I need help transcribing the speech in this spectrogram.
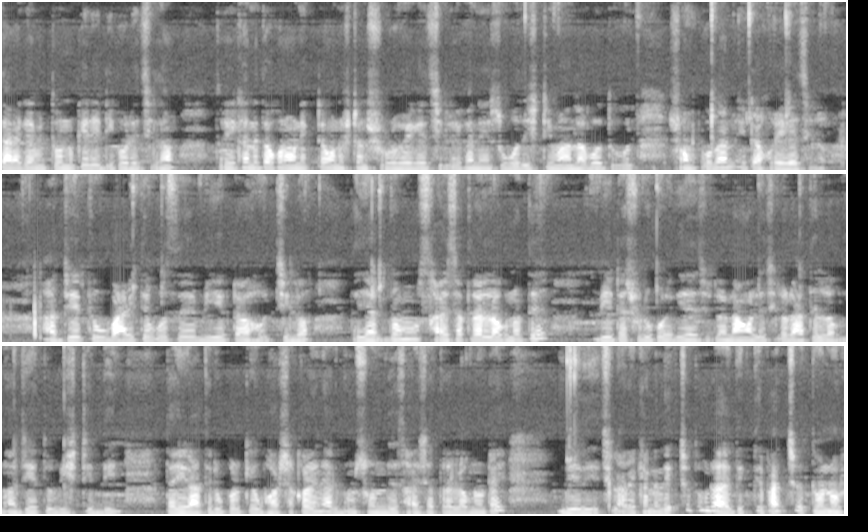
তার আগে আমি তনুকে রেডি করেছিলাম। তো এখানে তখন অনেকটা অনুষ্ঠান শুরু হয়ে গেছিল। এখানে শুভদৃষ্টি মালা বদল সম্প্রদান এটা হয়ে গেছিল। আর যেহেতু বাড়িতে বসে বিয়েটা হচ্ছিল তাই একদম সাড়ে সাতটার লগ্নতে বিয়েটা শুরু করে দিয়েছিল। না হলে ছিল রাতের লগ্ন যেহেতু বৃষ্টির দিন, তাই রাতের উপর কেউ ভরসা করেনি। একদম সন্ধ্যে সাড়ে সাতটার লগ্নটাই দিয়ে দিয়েছিল। আর এখানে দেখছ তোমরা, দেখতে পাচ্ছ তনুর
